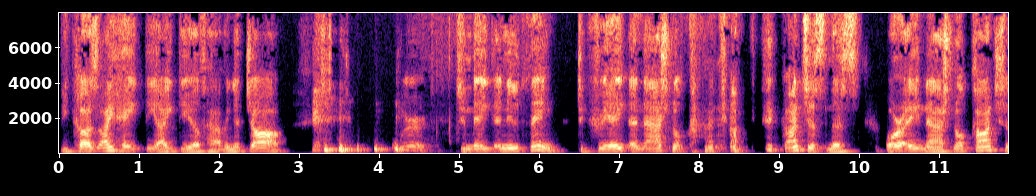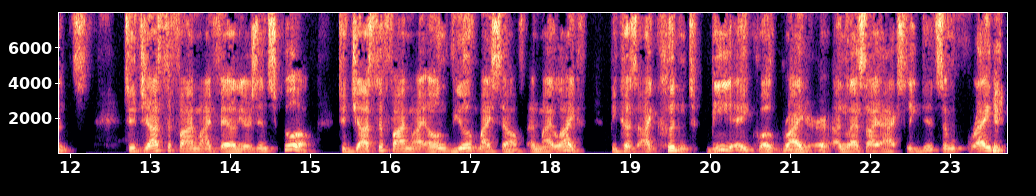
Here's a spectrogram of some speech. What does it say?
because I hate the idea of having a job. Word to make a new thing, to create a national consciousness or a national conscience, to justify my failures in school, to justify my own view of myself and my life, because I couldn't be a quote writer unless I actually did some writing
